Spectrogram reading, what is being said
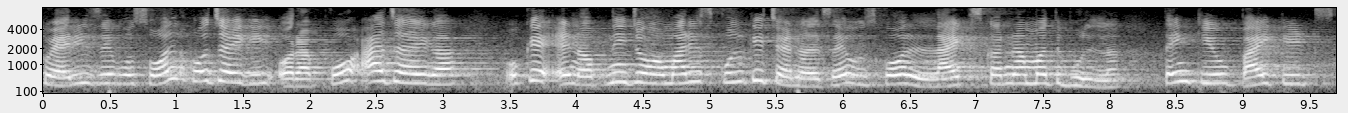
क्वेरीज है, वो सॉल्व हो जाएगी और आपको आ जाएगा ओके एंड अपनी जो हमारी स्कूल की चैनल्स है, उसको लाइक्स करना मत भूलना। थैंक यू बाय किड्स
